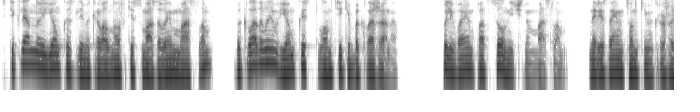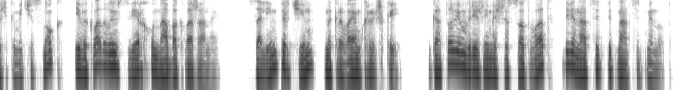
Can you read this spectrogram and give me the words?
Стеклянную емкость для микроволновки смазываем маслом. Выкладываем в емкость ломтики баклажанов поливаем подсолнечным маслом, нарезаем тонкими кружочками чеснок и выкладываем сверху на баклажаны. Солим, перчим, накрываем крышкой. Готовим в режиме 600 Вт 12-15 минут.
